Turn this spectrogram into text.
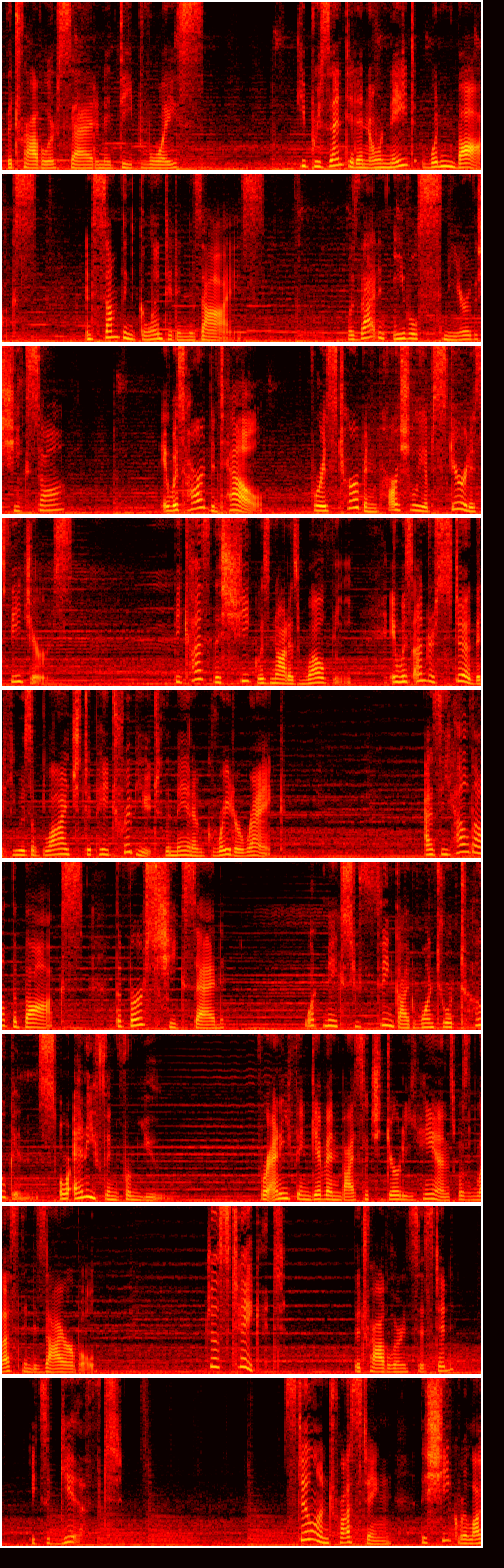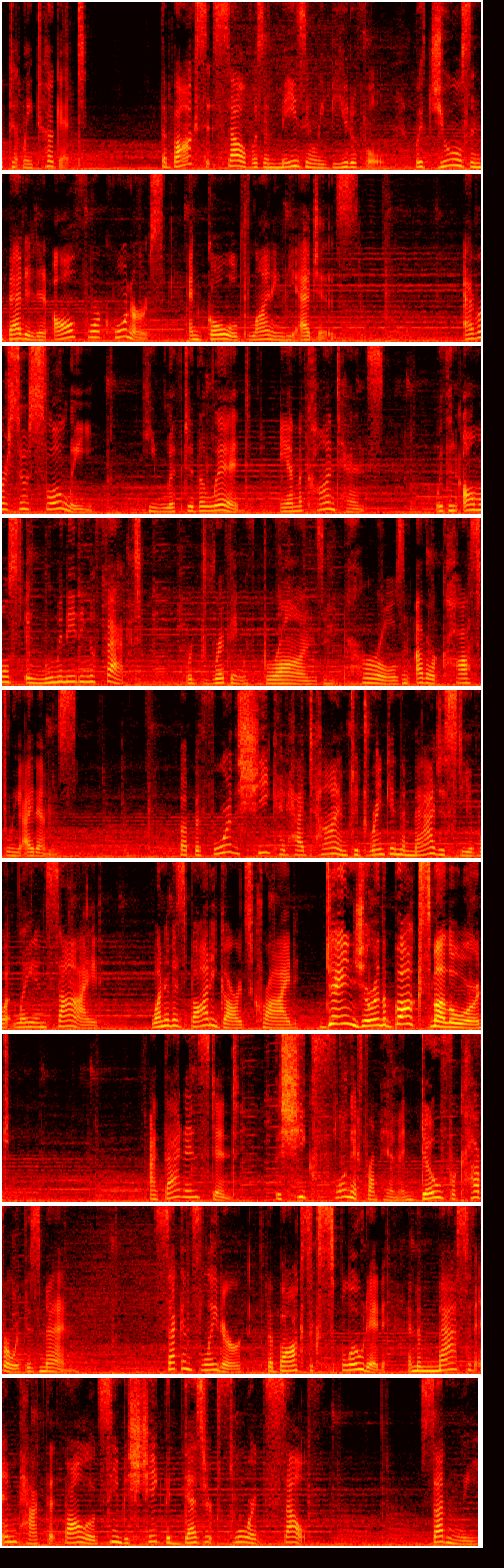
the traveler said in a deep voice. He presented an ornate wooden box, and something glinted in his eyes. Was that an evil sneer the sheik saw? It was hard to tell, for his turban partially obscured his features. Because the sheik was not as wealthy, it was understood that he was obliged to pay tribute to the man of greater rank. As he held out the box, the first sheik said, What makes you think I'd want your tokens or anything from you? For anything given by such dirty hands was less than desirable. Just take it, the traveler insisted. It's a gift. Still untrusting, the sheik reluctantly took it. The box itself was amazingly beautiful, with jewels embedded in all four corners and gold lining the edges. Ever so slowly, he lifted the lid, and the contents, with an almost illuminating effect, were dripping with bronze and pearls and other costly items. But before the sheik had had time to drink in the majesty of what lay inside, one of his bodyguards cried, Danger in the box, my lord! At that instant, the Sheik flung it from him and dove for cover with his men. Seconds later, the box exploded, and the massive impact that followed seemed to shake the desert floor itself. Suddenly,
